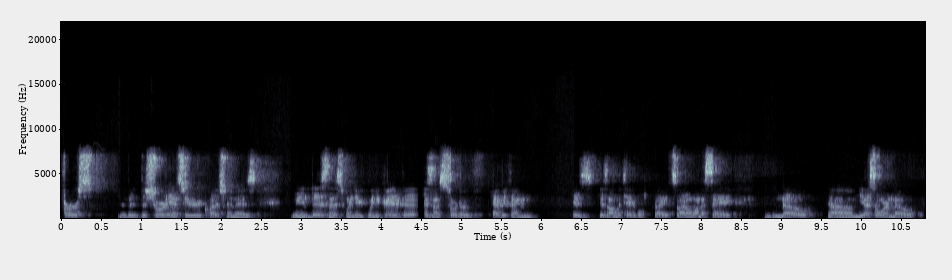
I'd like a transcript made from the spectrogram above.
first, the, the short answer to your question is in business, when you when you create a business, sort of everything is is on the table, right? So I don't want to say no, um, yes or no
